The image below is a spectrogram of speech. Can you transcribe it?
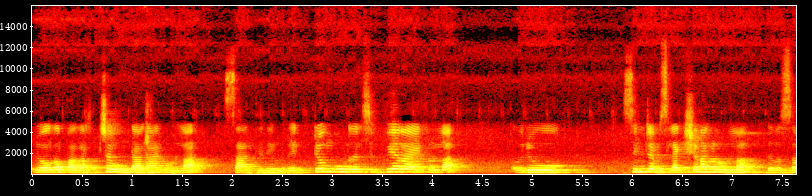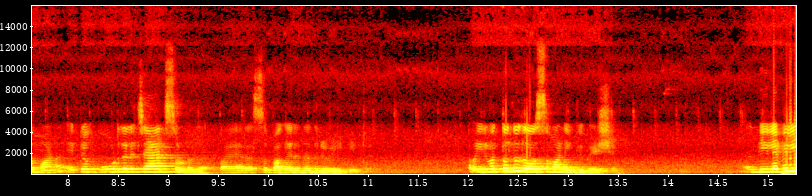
രോഗപകർച്ച ഉണ്ടാകാനുള്ള സാധ്യതയുള്ളത്. ഏറ്റവും കൂടുതൽ സിവിയർ ആയിട്ടുള്ള ഒരു സിംറ്റംസ് ലക്ഷണങ്ങളുള്ള ദിവസമാണ് ഏറ്റവും കൂടുതൽ ചാൻസ് ഉള്ളത് വൈറസ് പകരുന്നതിന് വേണ്ടിയിട്ട്. അപ്പോൾ ഇരുപത്തൊന്ന് ദിവസമാണ് ഇൻക്യുബേഷൻ നിലവിൽ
